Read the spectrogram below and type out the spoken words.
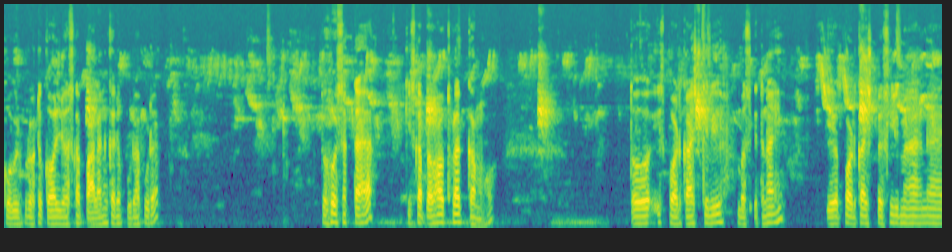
कोविड प्रोटोकॉल जो उसका पालन करें पूरा पूरा तो हो सकता है कि इसका प्रभाव थोड़ा कम हो। तो इस पॉडकास्ट के लिए बस इतना ही। ये पॉडकास्ट स्पेशली मैंने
